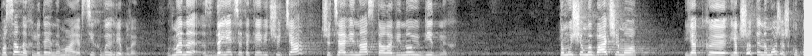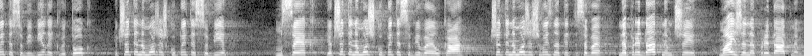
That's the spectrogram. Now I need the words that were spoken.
по, селах людей немає, всіх вигрібли. В мене здається таке відчуття, що ця війна стала війною бідних. Тому що ми бачимо, як, е, якщо ти не можеш купити собі білий квиток, якщо ти не можеш купити собі МСЕК, якщо ти не можеш купити собі ВЛК, якщо ти не можеш визнати себе непридатним чи майже непридатним,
